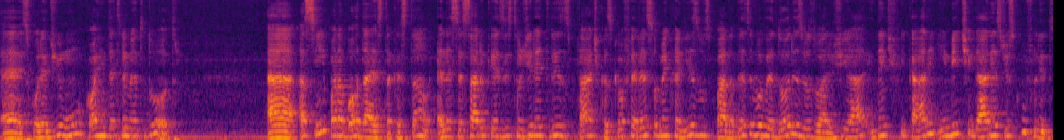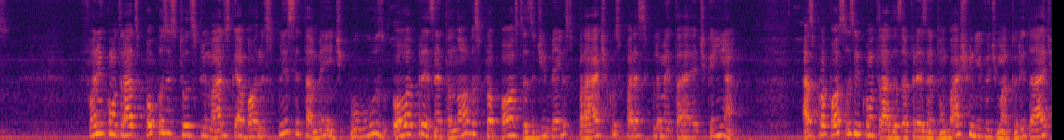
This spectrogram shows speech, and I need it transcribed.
É, escolha de um ocorre em detrimento do outro. Ah, assim, para abordar esta questão, é necessário que existam diretrizes práticas que ofereçam mecanismos para desenvolvedores e usuários de IA identificarem e mitigarem estes conflitos foram encontrados poucos estudos primários que abordam explicitamente o uso ou apresentam novas propostas de meios práticos para se implementar a ética em IA. As propostas encontradas apresentam baixo nível de maturidade,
